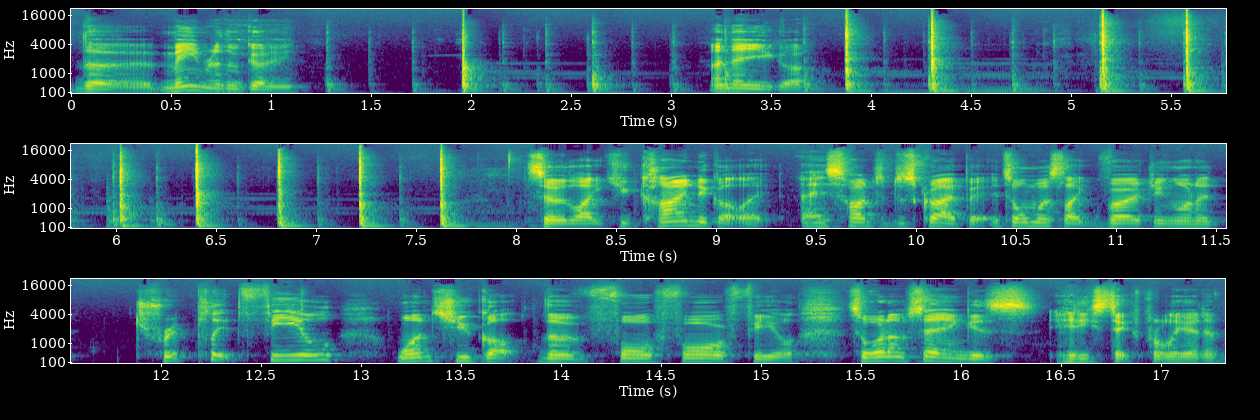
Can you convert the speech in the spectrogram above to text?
the main rhythm going, and then you go. So, like, you kind of got like, it's hard to describe it. It's almost like verging on a triplet feel once you got the 4 4 feel. So, what I'm saying is, Hitty Sticks probably had a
